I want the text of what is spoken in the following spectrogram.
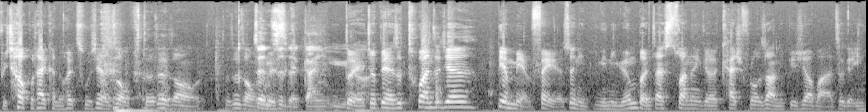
比较不太可能会出现这种的这种 的这种政治的干预，对，就变成是突然之间变免费了，所以你你你原本在算那个 cash flow 上，你必须要把这个因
